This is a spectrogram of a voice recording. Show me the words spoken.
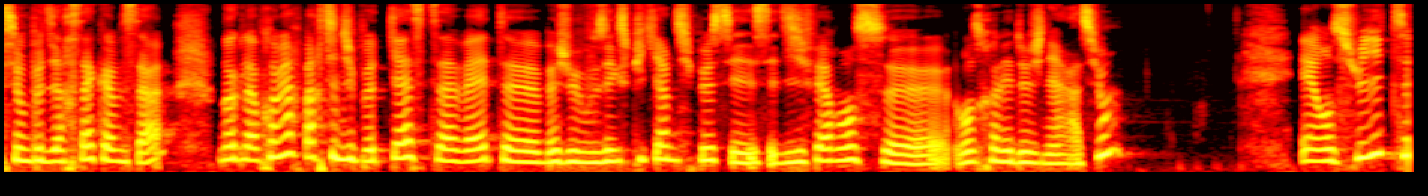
si on peut dire ça comme ça. Donc la première partie du podcast, ça va être, euh, bah, je vais vous expliquer un petit peu ces, ces différences euh, entre les deux générations. Et ensuite,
